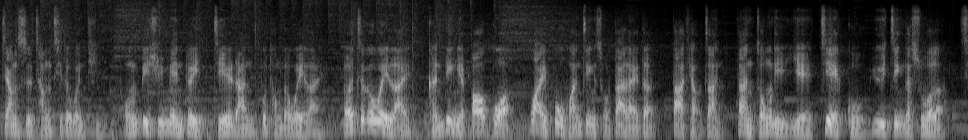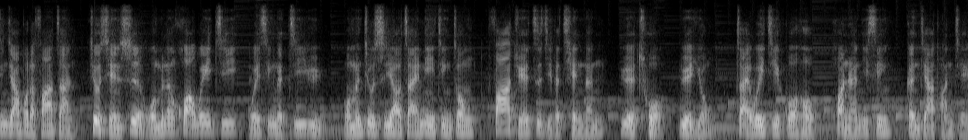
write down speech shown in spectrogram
将是长期的问题，我们必须面对截然不同的未来。而这个未来肯定也包括外部环境所带来的大挑战。但总理也借古喻今的说了，新加坡的发展就显示我们能化危机为新的机遇。我们就是要在逆境中发掘自己的潜能，越挫越勇，在危机过后焕然一新，更加团结。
